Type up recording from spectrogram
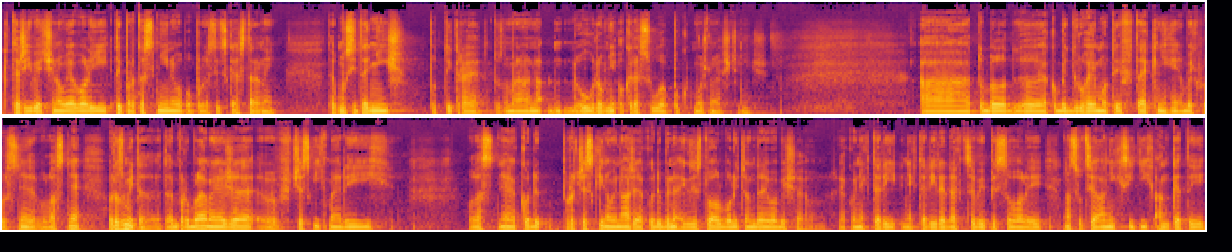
kteří většinou je volí ty protestní nebo populistické strany, tak musíte níž pod ty kraje. To znamená na, do úrovni okresů a pokud možno ještě níž. A to byl eh, jakoby druhý motiv té knihy, abych prostě vlastně, rozumíte, ten problém je, že v českých médiích vlastně jako pro český novináře, jako kdyby neexistoval volič Andreje Babiše. Jako některý, některé redakce vypisovali na sociálních sítích ankety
